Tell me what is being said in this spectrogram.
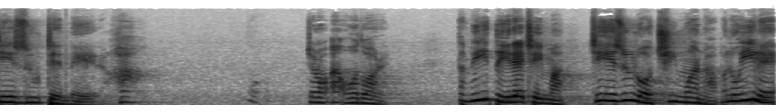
ဂျေဇူးတင်နေတာဟာကျွန်တော်အံ့ဩသွားတယ်သမီးသေးတဲ့အချိန်မှာဂျေဇူးတော်ချီးမွမ်းတာဘယ်လိုကြီးလဲ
